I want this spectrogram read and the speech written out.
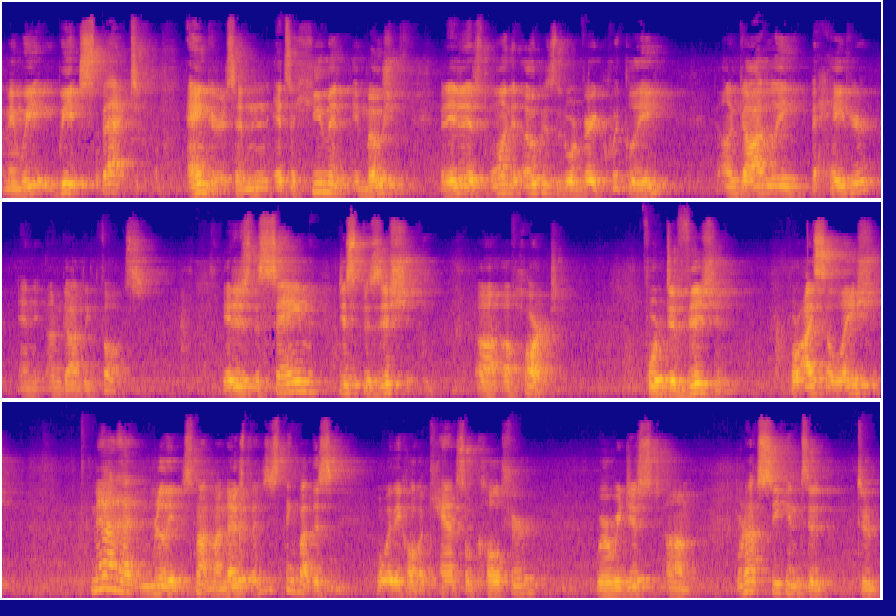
I mean, we, we expect anger. It's a, it's a human emotion, but it is one that opens the door very quickly to ungodly behavior and ungodly thoughts. It is the same disposition uh, of heart for division, for isolation. I mean, I hadn't really, it's not my notes, but just think about this, what they call the cancel culture, where we just, um, we're not seeking to, to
